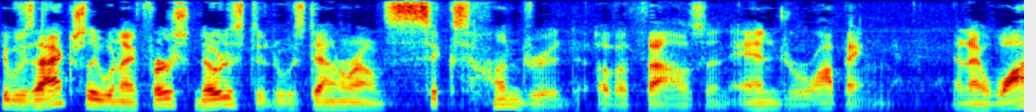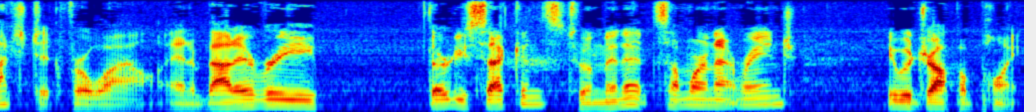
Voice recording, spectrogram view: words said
it was actually when I first noticed it, it was down around 600 of a thousand and dropping. And I watched it for a while, and about every 30 seconds to a minute, somewhere in that range, it would drop a point.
